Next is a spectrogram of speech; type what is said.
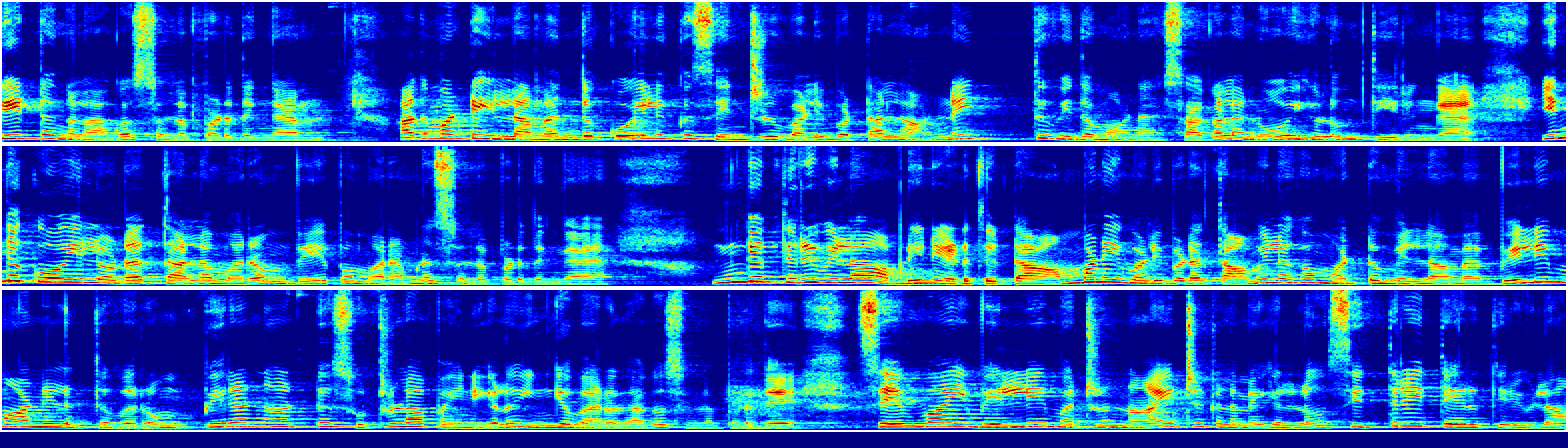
தீர்த்தங்களாக சொல்லப்படுதுங்க. அது மட்டும் இல்லாமல் இந்த கோயிலுக்கு சென்று வழிபட்டால் அனைத்து விதமான சகல நோய்களும் தீருங்க. இந்த கோயிலோட தலைமரம் வேப்ப மரம்னு சொல்லப்படுதுங்க. இங்கே திருவிழா அப்படின்னு எடுத்துக்கிட்டால் அம்மனை வழிபட தமிழகம் மட்டும் இல்லாமல் வெளி மாநிலத்தவரும் பிற நாட்டு சுற்றுலா பயணிகளும் இங்கே வரதாக சொல்லப்படுது. செவ்வாய் வெள்ளி மற்றும் ஞாயிற்றுக்கிழமைகளிலும் சித்திரை தேர் திருவிழா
